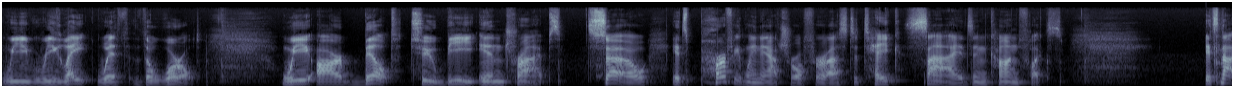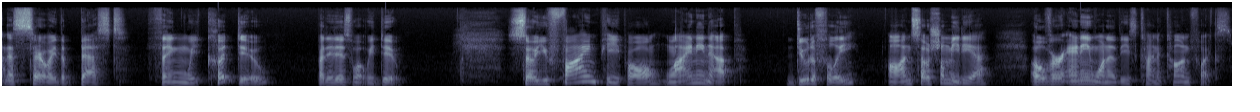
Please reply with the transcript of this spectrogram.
we relate with the world. We are built to be in tribes. So it's perfectly natural for us to take sides in conflicts. It's not necessarily the best thing we could do, but it is what we do. So you find people lining up dutifully on social media over any one of these kind of conflicts.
